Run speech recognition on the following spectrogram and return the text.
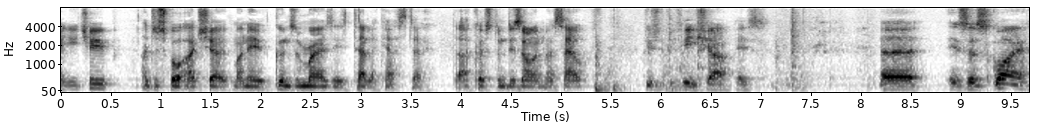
YouTube, I just thought I'd show my new Guns N' Roses Telecaster that I custom designed myself, just with the V-Sharpies. Uh, it's a Squier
